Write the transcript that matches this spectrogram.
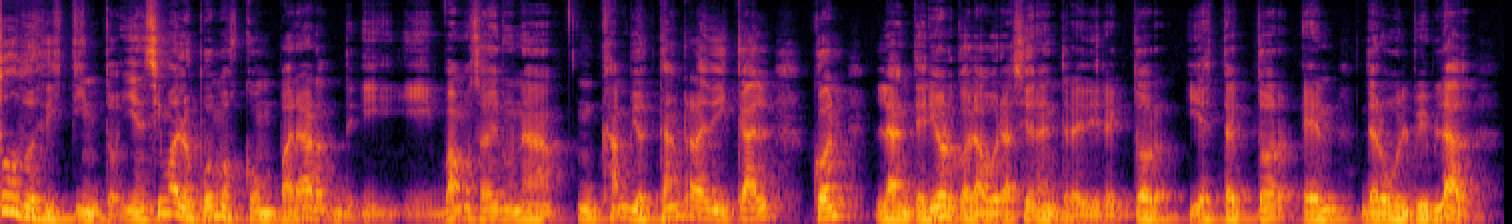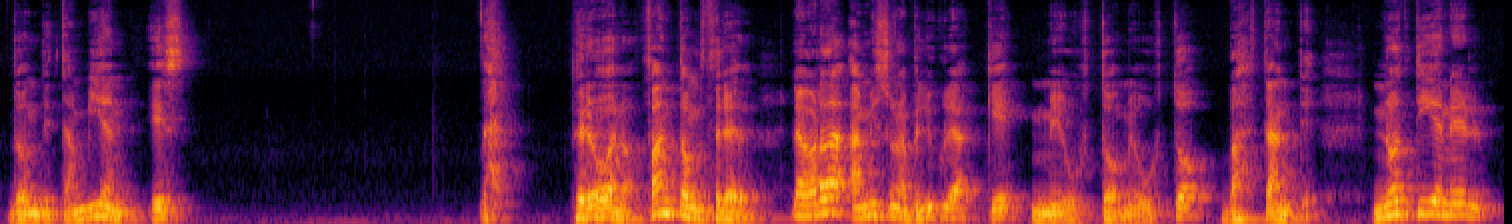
todo es distinto y encima lo podemos comparar y, vamos a ver un cambio tan radical con la anterior colaboración entre el director y este actor en There Will Be Blood, donde también es... Pero bueno, Phantom Thread. La verdad a mí es una película que me gustó, me gustó bastante. No tiene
